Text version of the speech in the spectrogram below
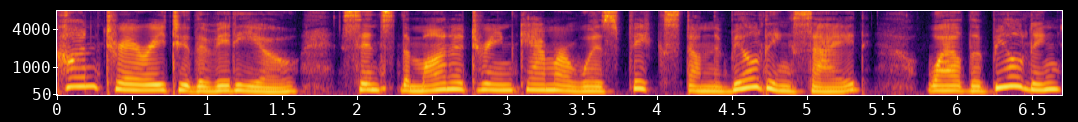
Contrary to the video, since the monitoring camera was fixed on the building side, while the building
